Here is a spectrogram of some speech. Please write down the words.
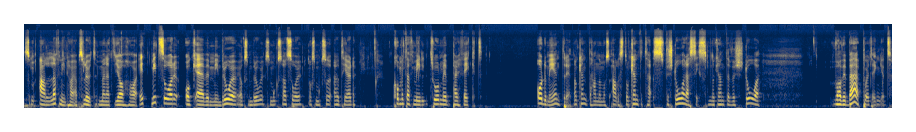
Som alla familjer har absolut. Men att jag har ett, mitt sår och även min bror, jag har också en bror som också har ett sår och som också är adopterad. Kommer till en familj, tror de är perfekt. Och de är inte det. De kan inte ta hand om oss alls. De kan inte ta, förstå rasism. De kan inte förstå vad vi bär på helt enkelt.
